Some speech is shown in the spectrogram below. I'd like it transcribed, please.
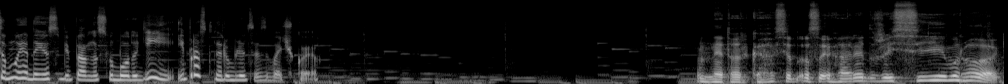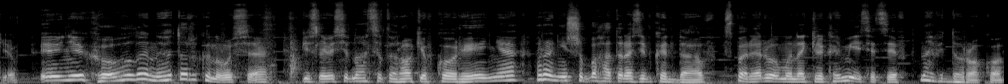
Тому я даю собі певну свободу дії і просто не роблю це звичкою. Не торкався до сигарет вже сім років і ніколи не торкнувся. Після 18 років коріння раніше багато разів кидав з перервами на кілька місяців, навіть до року.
